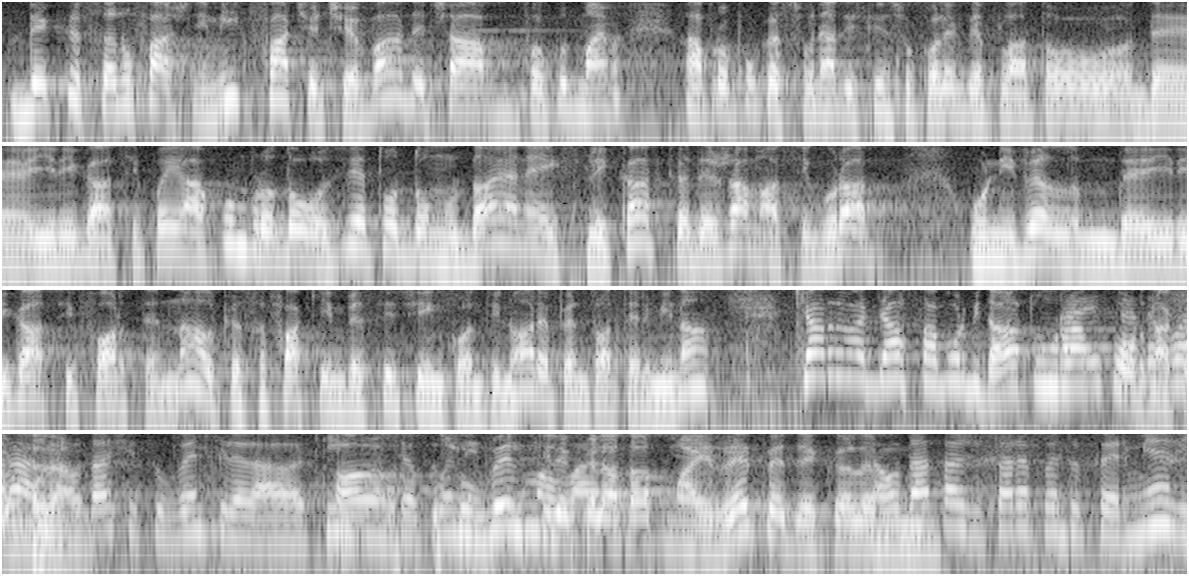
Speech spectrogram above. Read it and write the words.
decât să nu faci nimic, face ceva, deci a făcut mai... Apropo că spunea distinsul coleg de platou de irigații. Păi acum vreo două zile tot domnul Daia ne-a explicat că deja am asigurat un nivel de irigații foarte înalt, că să fac investiții în continuare pentru a termina. Chiar de asta a vorbit, a dat un Da, raport. este adevărat, dacă au dat și subvențiile la timp a, începând subvențiile din că le-a primăvară. dat mai repede, că le... Au dat ajutoare pentru fermieri,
